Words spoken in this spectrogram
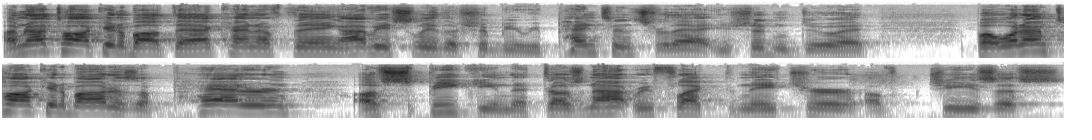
I'm not talking about that kind of thing. Obviously, there should be repentance for that. You shouldn't do it. But what I'm talking about is a pattern of speaking that does not reflect the nature of Jesus,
